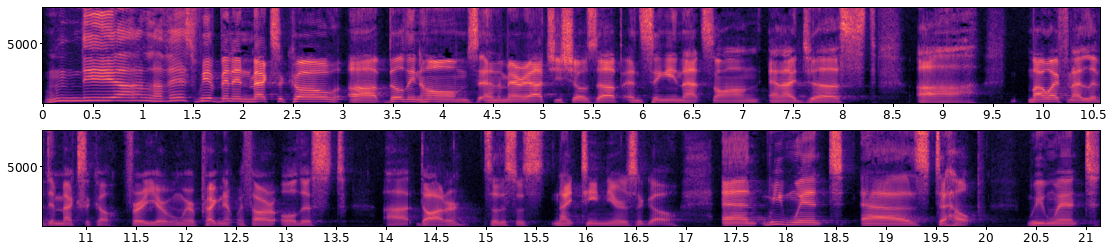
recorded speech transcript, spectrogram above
Un dia la vez. We have been in Mexico uh, building homes, and the mariachi shows up and singing that song. And I just, uh, my wife and I lived in Mexico for a year when we were pregnant with our oldest uh, daughter. So this was 19 years ago. And we went as to help we went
